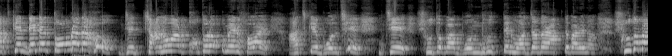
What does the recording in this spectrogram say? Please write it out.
আজকের ডেটে তোমরা দেখো যে জানোয়ার কত রকমের হয়। আজকে বলছে যে সুতপা বন্ধুত্বের মর্যাদা রাখতে পারে না। সুতপা,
